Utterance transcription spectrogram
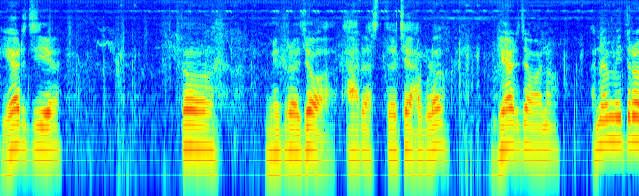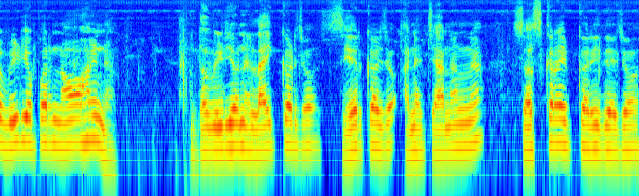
ઘેર જઈએ. તો મિત્રો, જો આ રસ્તો છે આપણો, ઘેર જવાનો. અને મિત્રો, વીડિયો પર નવા હોય ને તો વિડીયોને લાઇક કરજો, શેર કરજો અને ચેનલને સબસ્ક્રાઈબ કરી દેજો.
